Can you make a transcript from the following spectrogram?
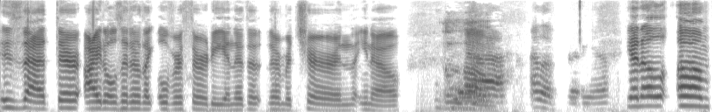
is that they're idols that are like over 30 and they're, they're mature and you know yeah um, i love Prettier. you know um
